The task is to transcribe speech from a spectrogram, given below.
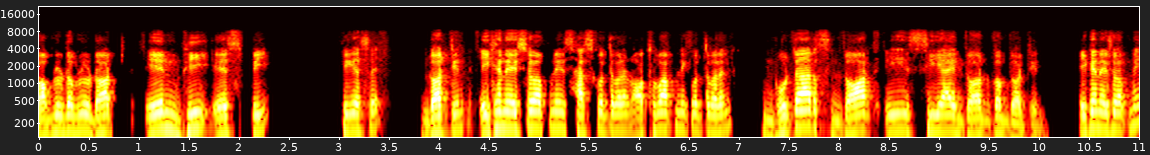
W W dot N VSP ঠিক আছে? ডট ইন এখানে এসেও আপনি সার্চ করতে পারেন অথবা আপনি করতে পারেন voters dot ECI dot gov dot in এখানে এসেও আপনি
